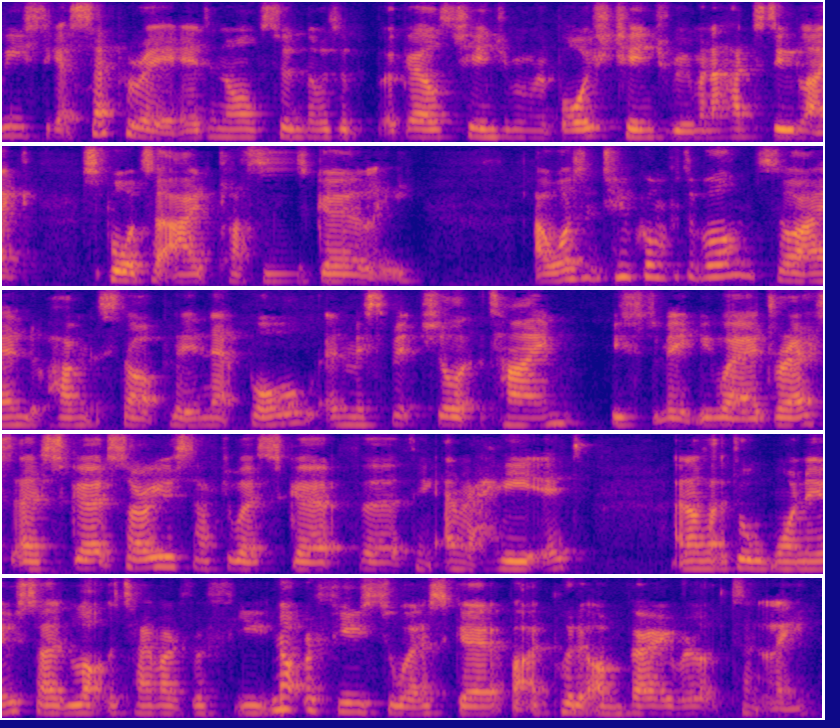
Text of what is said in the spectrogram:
we used to get separated, and all of a sudden there was a, a girls' changing room and a boys' changing room, and I had to do like sports at I'd class as girly. I wasn't too comfortable, so I ended up having to start playing netball. And Miss Mitchell at the time used to make me wear a dress, a skirt. Sorry, used to have to wear a skirt for thing, and I hated. And I was like, I don't want to. So a lot of the time, I'd refuse, not refuse to wear a skirt, but I'd put it on very reluctantly.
